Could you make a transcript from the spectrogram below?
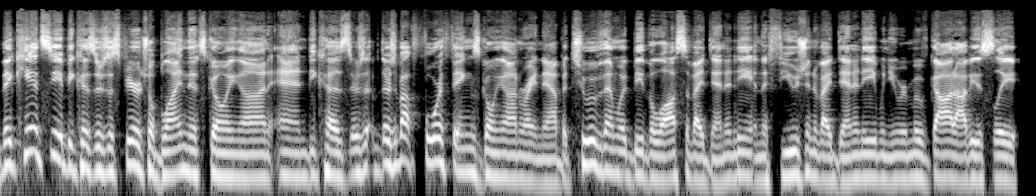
They can't see it because there's a spiritual blindness going on, and because there's there's about four things going on right now. But two of them would be the loss of identity and the fusion of identity. When you remove God, obviously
